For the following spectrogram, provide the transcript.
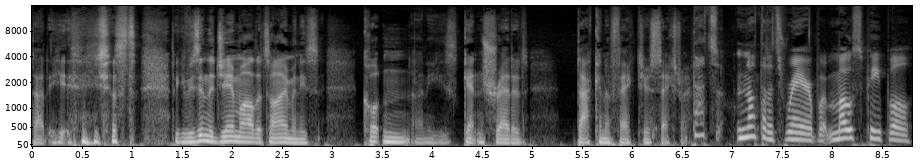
that he he's just like if he's in the gym all the time and he's cutting and he's getting shredded, that can affect your sex drive. That's not that it's rare, but most people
